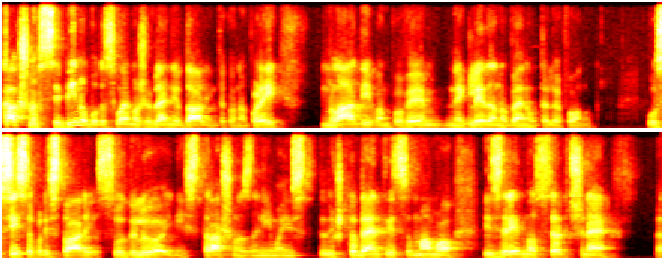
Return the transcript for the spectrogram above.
kakšno vsebino bodo svojemu življenju dali in tako naprej, mladi vam povem, ne gleda noben v telefonu. Vsi so pri stvari, sodelujo in jih strašno zanima. In študenti so, imamo izredno srčne, uh,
